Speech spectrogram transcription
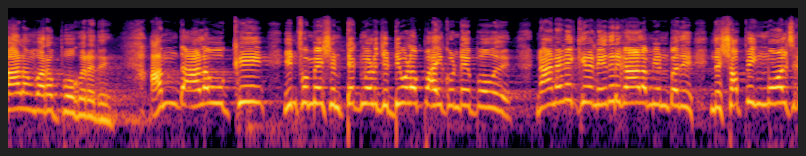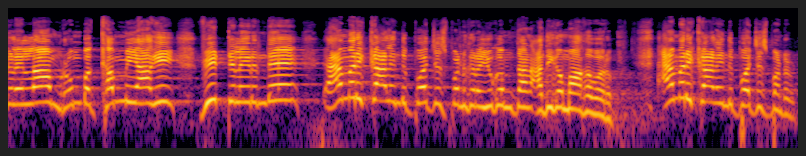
காலம் வரப்போகிறது. அந்த அளவுக்கு இன்ஃபர்மேஷன் டெக்னாலஜி டெவலப் ஆகிக்கொண்டே போகுது. நான் நினைக்கிறேன் எதிர்காலம் என்பது இந்த ஷாப்பிங் மால்ஸ்கள் எல்லாம் ரொம்ப கம்மியாகி வீட்டில் இருந்தே அமெரிக்காவிலேருந்து பர்ச்சேஸ் பண்ணுகிற யுகம் தான் அதிகமாக வரும். அமெரிக்காவிலேருந்து பர்ச்சேஸ் பண்ணுறோம்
